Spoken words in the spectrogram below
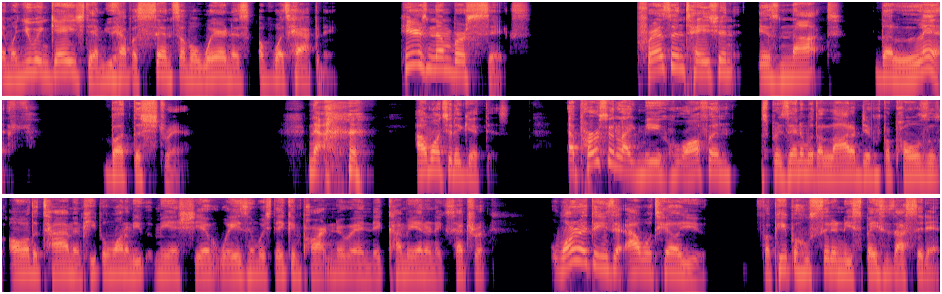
And when you engage them, you have a sense of awareness of what's happening. Here's number six presentation is not the length, but the strength. Now, I want you to get this. A person like me who often is presented with a lot of different proposals all the time and people want to meet with me and share ways in which they can partner and they come in and etc. One of the things that I will tell you for people who sit in these spaces I sit in,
